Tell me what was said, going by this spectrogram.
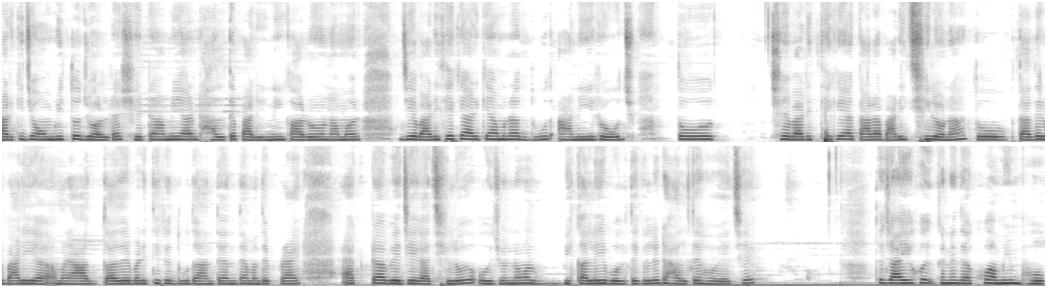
আর কি যে অমৃত জলটা সেটা আমি আর ঢালতে পারিনি। কারণ আমার যে বাড়ি থেকে আর কি আমরা দুধ আনি রোজ, তো সে বাড়ির থেকে আর তারা বাড়ি ছিল না। তো তাদের বাড়ি মানে তাদের বাড়ি থেকে দুধ আনতে আনতে আমাদের প্রায় একটা বেজে গেছিল। ওই জন্য আমার বিকালেই বলতে গেলে ঢালতে হয়েছে। তো যাই হোক, এখানে দেখো আমি ভোগ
